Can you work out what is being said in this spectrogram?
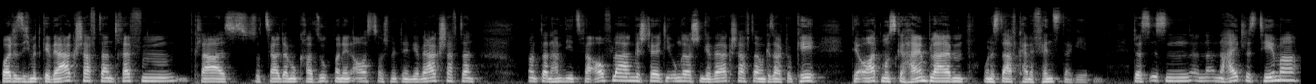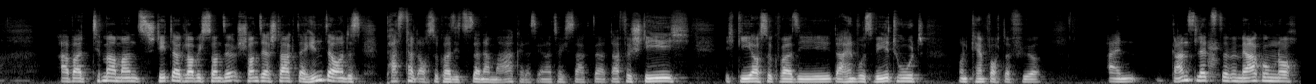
wollte sich mit Gewerkschaftern treffen. Klar, als Sozialdemokrat sucht man den Austausch mit den Gewerkschaftern. Und dann haben die zwei Auflagen gestellt, die ungarischen Gewerkschafter haben gesagt, okay, der Ort muss geheim bleiben und es darf keine Fenster geben. Das ist ein, ein, ein heikles Thema. aber Timmermans steht da, glaube ich, schon sehr, schon sehr, stark dahinter und es passt halt auch so quasi zu seiner Marke, dass er natürlich sagt, da, dafür stehe ich, ich gehe auch so quasi dahin, wo es weh tut und kämpfe auch dafür. Eine ganz letzte Bemerkung noch,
